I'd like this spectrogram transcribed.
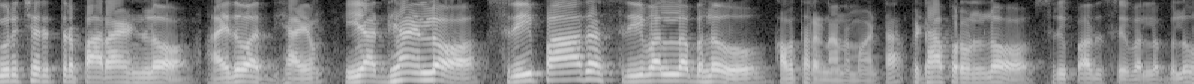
గురుచరిత్ర పారాయణలో ఐదవ అధ్యాయం. ఈ అధ్యాయంలో శ్రీపాద శ్రీవల్లభులు అవతరణ అనమాట పిఠాపురంలో శ్రీపాద శ్రీవల్లభులు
